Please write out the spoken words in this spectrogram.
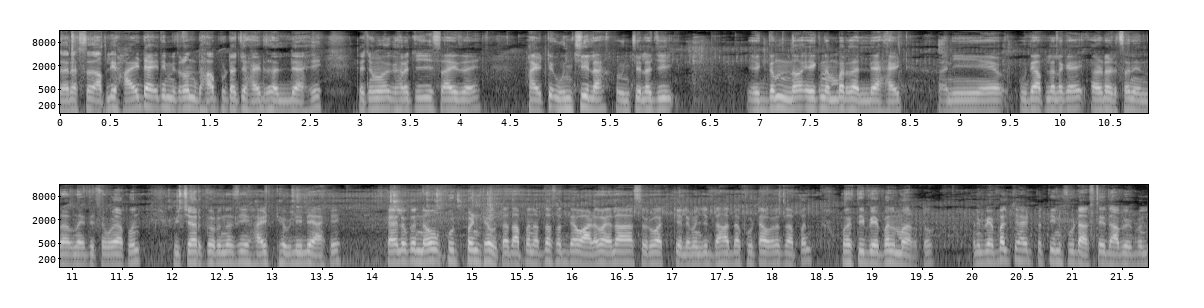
तर असं आपली हाईट आहे ती मित्रांनो दहा फुटाची हाईट झालेली आहे. त्याच्यामुळे घराची जी साईज आहे हाईट उंचीला उंचीला जी एकदम न एक नंबर झालेली आहे हाईट आणि उद्या आपल्याला काही अडचण येणार नाही त्याच्यामुळे आपण विचार करूनच ही हाईट ठेवलेली आहे. काही लोक नऊ फूट पण ठेवतात. आपण आता सध्या वाढवायला सुरुवात केली म्हणजे दहा दहा फुटावरच आपण वरती बेबल मारतो. आणि बेबलची हाईट तर तीन फूट असते दहा बेबल.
